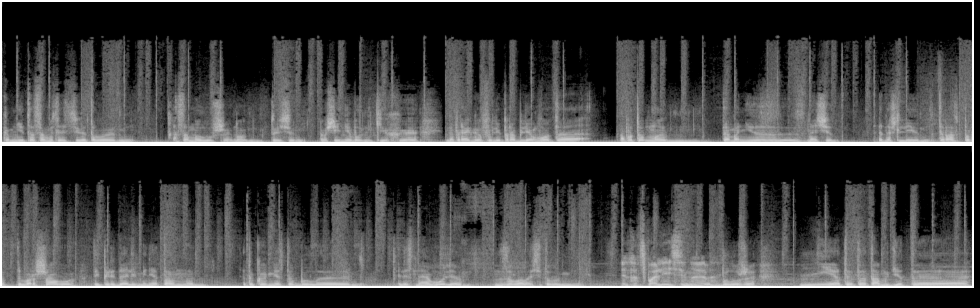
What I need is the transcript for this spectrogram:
ко мне, то самое следствие этого самое лучшее. Ну, то есть вообще не было никаких э, напрягов или проблем. Вот, а, а потом там они, значит, нашли транспорт в Варшаву и передали меня там. Э, Такое место было Лесная воля называлось. Это Это в Полесье, наверное. был уже... Нет, это там где-то...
